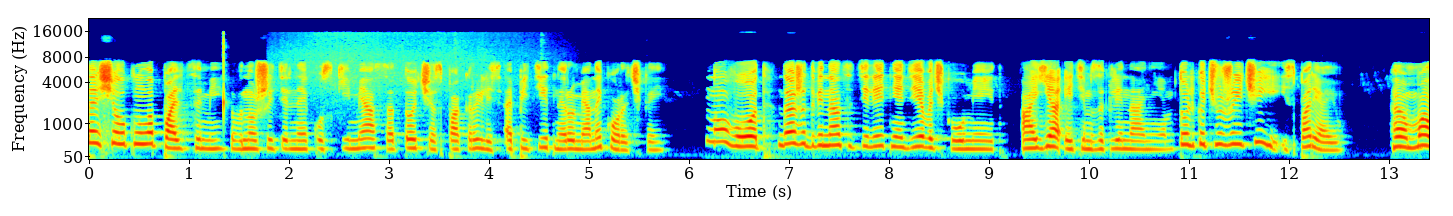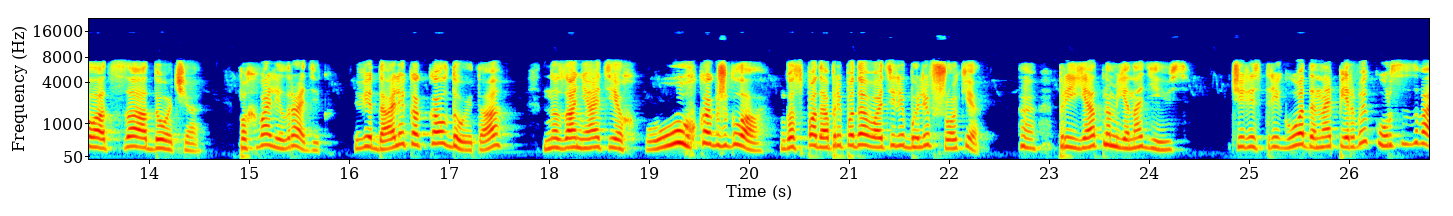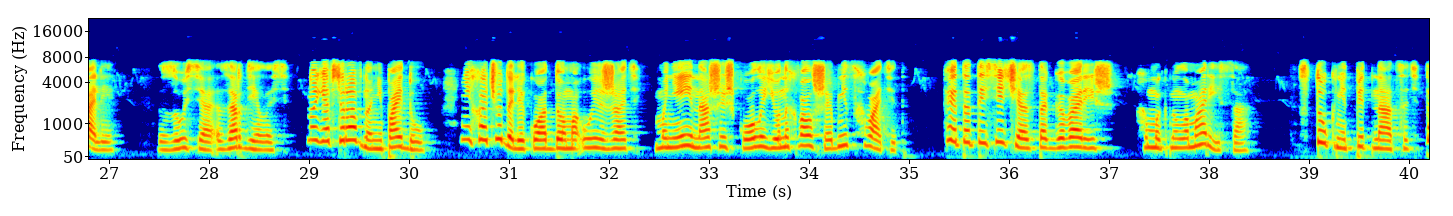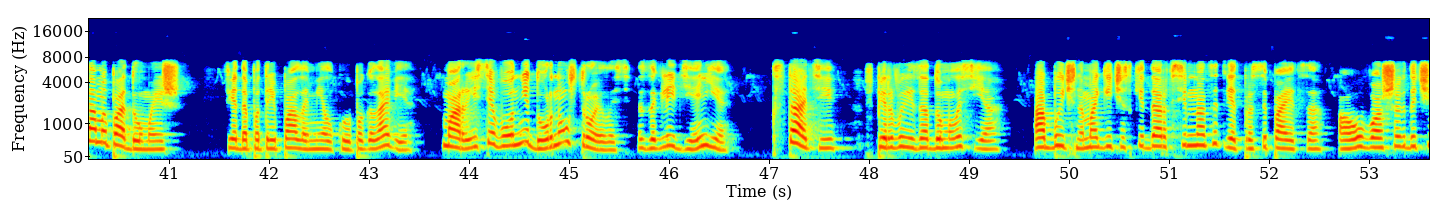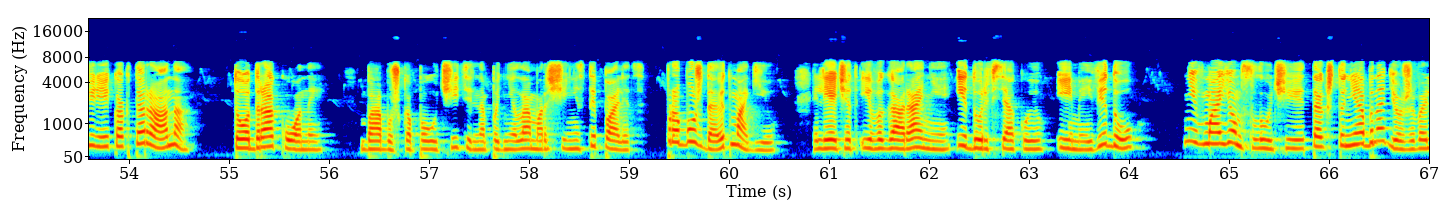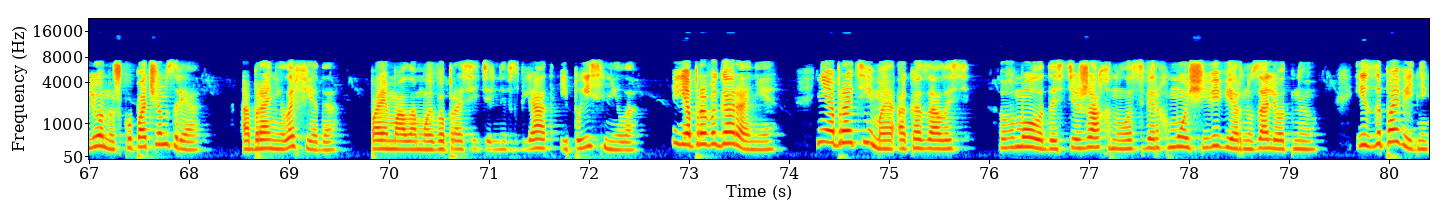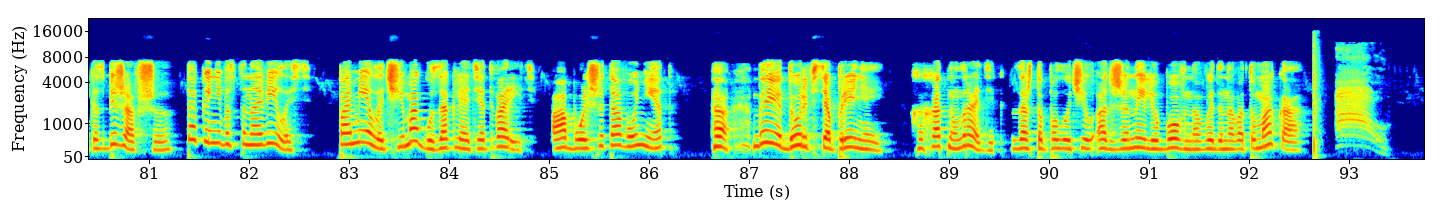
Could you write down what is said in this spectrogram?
Та щелкнула пальцами, внушительные куски мяса тотчас покрылись аппетитной румяной корочкой. «Ну вот, даже двенадцатилетняя девочка умеет, а я этим заклинанием только чужие чаи испаряю». «Молодца, доча!» — похвалил Радик. «Видали, как колдует, а?» На занятиях, ух, как жгла! Господа преподаватели были в шоке. Ха, приятным, я надеюсь. Через три года на первый курс звали. Зуся зарделась. Но я все равно не пойду. Не хочу далеко от дома уезжать. Мне и нашей школы юных волшебниц хватит. Это ты сейчас так говоришь, хмыкнула Мариса. Стукнет пятнадцать, там и подумаешь. Феда потрепала мелкую по голове. Марыся вон недурно устроилась, загляденье. Кстати, Впервые задумалась я. Обычно магический дар в 17 лет просыпается, а у ваших дочерей как-то рано. То драконы. Бабушка поучительно подняла морщинистый палец. пробуждают магию, лечат и выгорание, и дурь всякую, имей в виду. Не в моем случае, так что не обнадеживай Ленушку почем зря, — обронила Феда. Поймала мой вопросительный взгляд и пояснила. Я про выгорание. Необратимое оказалось. В молодости жахнула сверхмощи виверну залетную. Из заповедника сбежавшую. Так и не восстановилась. По мелочи могу заклятие творить, а больше того нет. Ха, да и дурь вся при ней, хохотнул Радик, за что получил от жены любовно выданного тумака.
